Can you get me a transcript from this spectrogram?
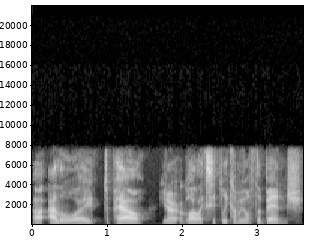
uh, Alloy, Taupau, you know, a guy like Sipley coming off the bench.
